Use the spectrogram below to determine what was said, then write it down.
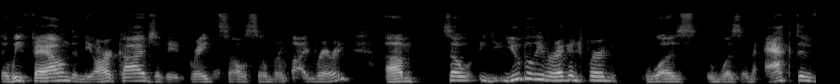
that we found in the archives of the great Saul Silber Library. Um, so you believe Regensburg was was an active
